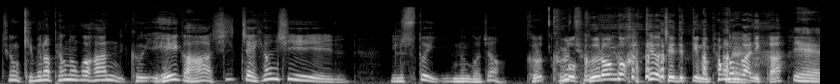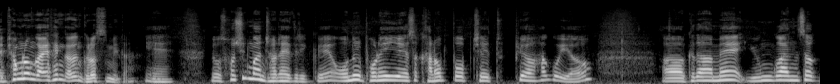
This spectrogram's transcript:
지금 김연아 평론가가 한 그 예가 실제 현실일 수도 있는 거죠. 그렇, 그렇죠. 뭐 그런 것 같아요. 제 느낌은 평론가니까. 예. 평론가의 생각은 그렇습니다. 예. 요 소식만 전해드릴게요. 오늘 본회의에서 간호법 재투표하고요. 어, 그 다음에 윤관석,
